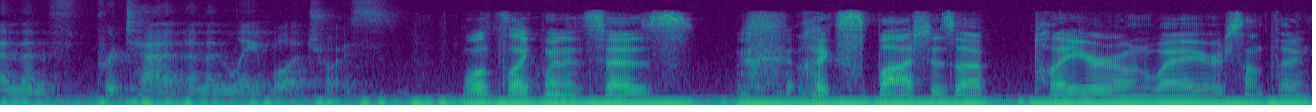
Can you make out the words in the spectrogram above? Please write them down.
and then f- pretend and then label it choice Well, it's like when it says, like, splashes up, play your own way or something.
